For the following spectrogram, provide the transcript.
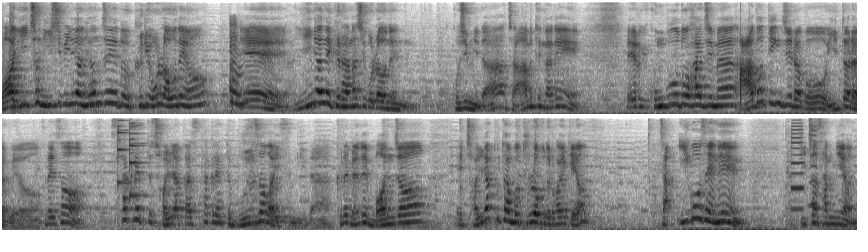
와, 2021년 현재에도 글이 올라오네요. 예, 2년에 글 하나씩 올라오는 곳입니다. 자, 아무튼간에 이렇게 공부도 하지만 아더띵즈라고 있더라고요. 그래서 스타크래프트 전략과 스타크래프트 문서가 있습니다. 그러면은 먼저 예, 전략부터 한번 둘러보도록 할게요. 자, 이곳에는 2003년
